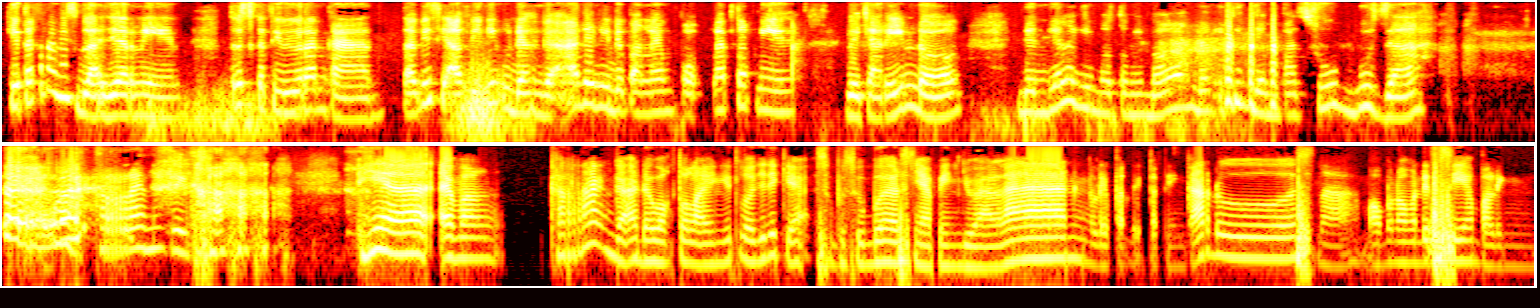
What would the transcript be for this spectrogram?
Kita kan habis belajar nih, terus ketiduran kan. Tapi si Avi ini udah nggak ada di depan lempo- laptop nih. Gue cariin dong, dan dia lagi motongin bawang dan itu jam 4 subuh, Zah. Wah, keren sih kak. Iya, emang karena nggak ada waktu lain gitu loh. Jadi kayak subuh-subuh harus nyiapin jualan, ngelipet-lipetin kardus. Nah, momen-momen itu sih yang paling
